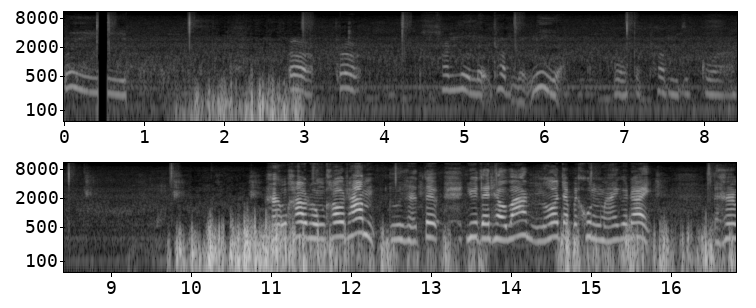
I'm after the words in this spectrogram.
อืมเออเออฉันอยู่เลยทำอย่างนี้อะโอ้จะทำดีกว่าห้ามเข้าทงเข้าถ้ำอยู่แต่อยู่แต่แถวบ้านหรือว่าจะไปขุดไม้ก็ได้ แต่ห้าม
